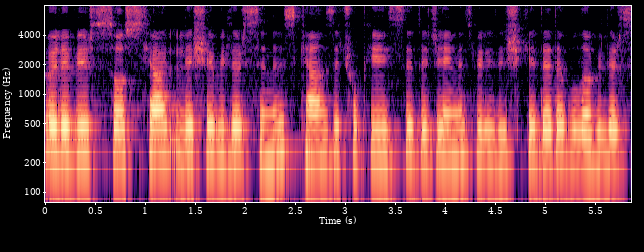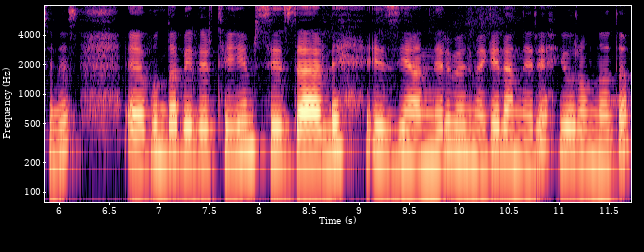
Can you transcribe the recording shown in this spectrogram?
Böyle bir sosyalleşebilirsiniz. Kendinizi çok iyi hissedeceğiniz bir ilişkide de bulabilirsiniz. E, bunu da belirteyim. Siz değerli izleyenleri, önüme gelenleri yorumladım.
